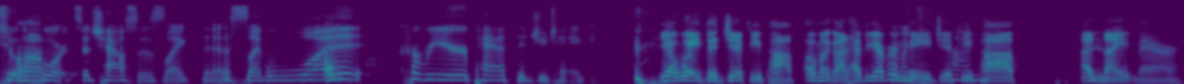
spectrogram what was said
to uh-huh. afford such houses like this. Like, what oh. career path did you take? yeah, wait, the Jiffy Pop. Oh my god, have you ever oh made Jiffy Pop? A nightmare.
